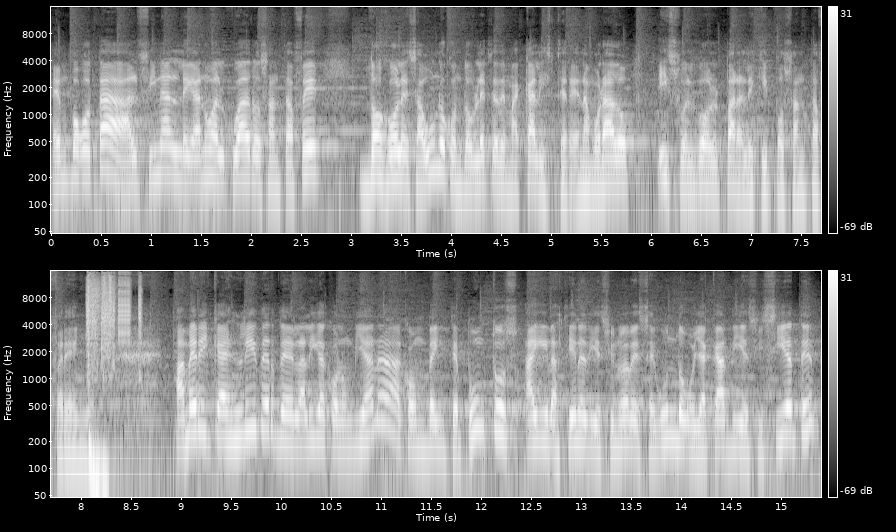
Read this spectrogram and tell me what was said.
en Bogotá. Al final le ganó al cuadro Santa Fe dos goles a uno con doblete de McAllister. Enamorado hizo el gol para el equipo santafereño. América es líder de la Liga Colombiana con 20 puntos. Águilas tiene 19, segundo. Boyacá 17.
